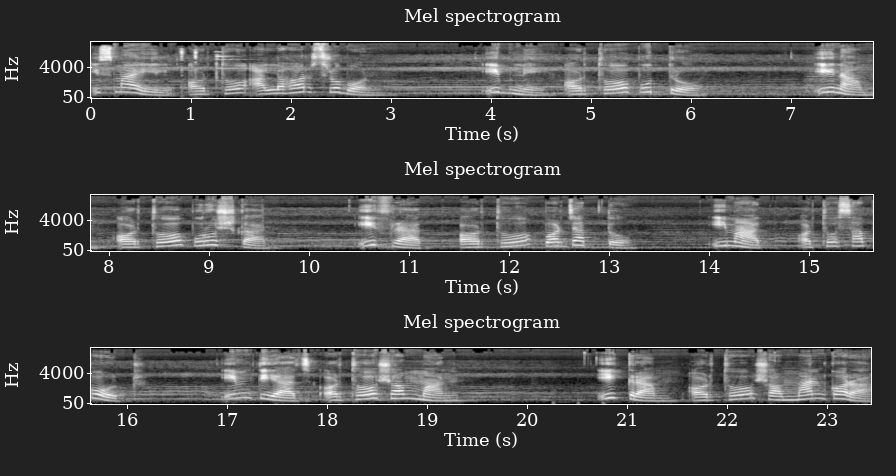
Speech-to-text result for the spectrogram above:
ইসমাইল অর্থ আল্লাহর শ্রবণ। ইবনে অর্থ পুত্র। ইনাম অর্থ পুরস্কার। ইফরাত অর্থ পর্যাপ্ত। ইমাদ অর্থ সাপোর্ট। ইমতিয়াজ অর্থ সম্মান। ইকরাম অর্থ সম্মান করা।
